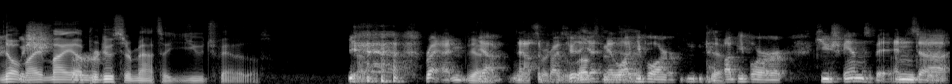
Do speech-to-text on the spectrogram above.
No, my my uh, producer Matt's a huge fan of those. Yeah, right. I'm yeah, yeah not surprised. Yeah, I mean, a lot of people are a lot of people are huge fans of it, and uh,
